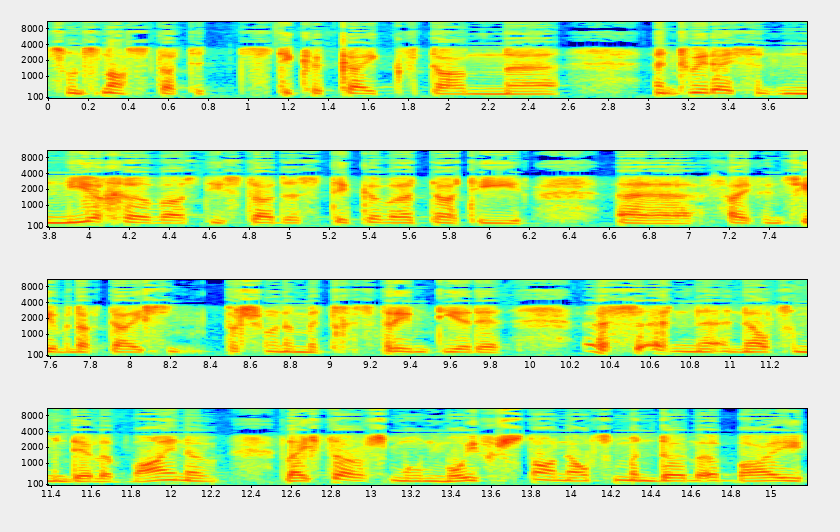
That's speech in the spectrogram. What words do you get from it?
as ons na statistieke kyk dan uh, in 2009 was die statistieke wat dat hier uh 75000 persone met gestremthede is in, in Nelson Mandela Bay. Nou luister ons moet mooi verstaan Nelson Mandela Bay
